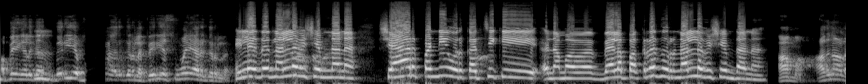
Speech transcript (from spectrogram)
அப்ப எங்களுக்கு அது. பெரிய இருக்கிறல பெரிய சுமையா இருக்கிறல இல்ல இது நல்ல விஷயம் தானே. ஷேர் பண்ணி ஒரு கட்சிக்கு நம்ம வேலை பார்க்கறது ஒரு நல்ல விஷயம் தானே. ஆமா. அதனால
